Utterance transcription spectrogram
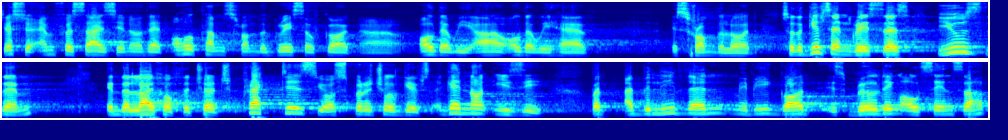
Just to emphasize, you know, that all comes from the grace of God. Uh, all that we are, all that we have is from the Lord. So the gifts and graces, use them in the life of the church. Practice your spiritual gifts. Again, not easy. But I believe then maybe God is building all saints up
